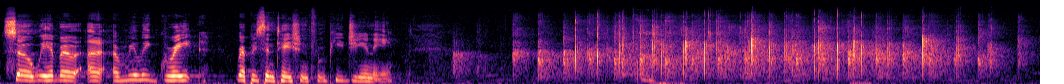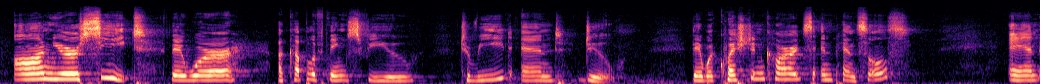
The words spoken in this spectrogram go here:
So we have a, a, a really great representation from PG&E. On your seat, there were a couple of things for you to read and do. There were question cards and pencils, and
